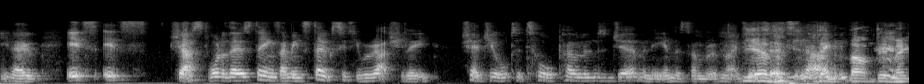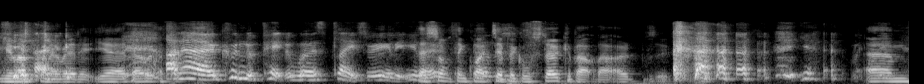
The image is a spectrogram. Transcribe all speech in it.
you know, it's it's just one of those things. I mean, Stoke City were actually scheduled to tour Poland and Germany in the summer of 1939. Yeah, that, that did make me laugh when I read it. Yeah, was, I know. Couldn't have picked a worse place, really. You there's know. something quite um, typical Stoke about that. yeah. Um,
